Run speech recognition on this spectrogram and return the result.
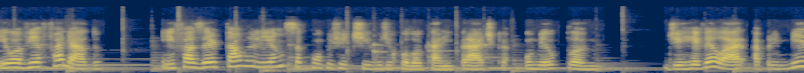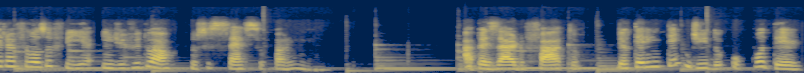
Eu havia falhado em fazer tal aliança com o objetivo de colocar em prática o meu plano, de revelar a primeira filosofia individual do sucesso para o mundo. Apesar do fato de eu ter entendido o poder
